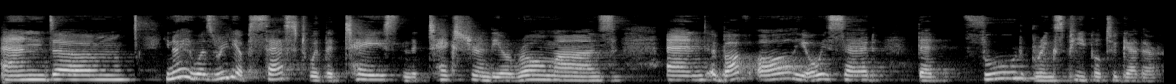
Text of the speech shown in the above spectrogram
And, um, you know, he was really obsessed with the taste and the texture and the aromas. And above all, he always said that food brings people together.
